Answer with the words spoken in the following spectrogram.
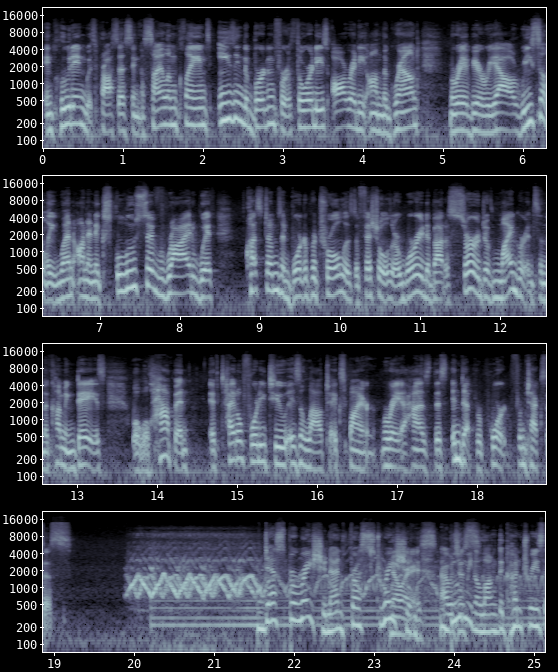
including with processing asylum claims, easing the burden for authorities already on the ground. Maria Villarreal recently went on an exclusive ride with Customs and Border Patrol as officials are worried about a surge of migrants in the coming days. What will happen if Title 42 is allowed to expire? Maria has this in depth report from Texas. Desperation and frustration no booming just... along the country's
